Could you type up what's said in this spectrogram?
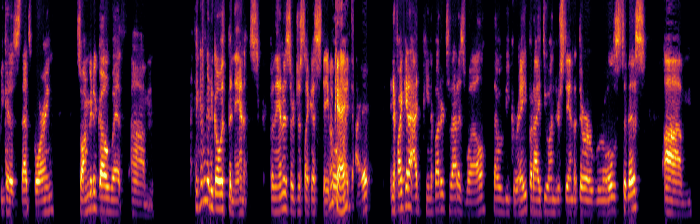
because that's boring. So I'm going to go with, um, I think I'm going to go with bananas. Bananas are just like a staple Okay. of my diet. And if I could add peanut butter to that as well, that would be great. But I do understand that there are rules to this. Um,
